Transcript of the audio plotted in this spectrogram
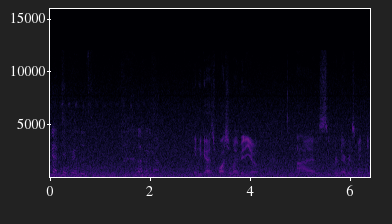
Get a picture of this. Thank you guys for watching my video. I was super nervous making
